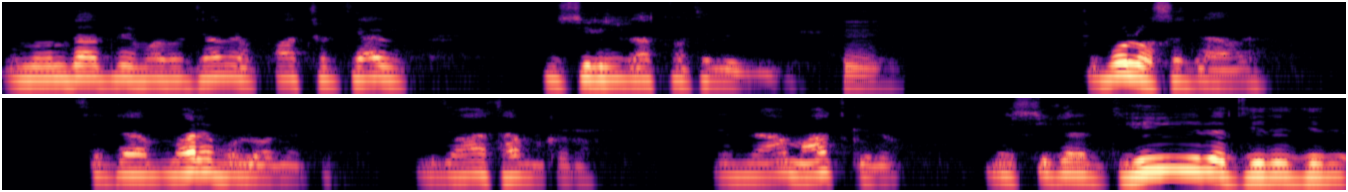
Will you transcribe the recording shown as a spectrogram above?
એનો અંદાજ નહીં મારો જ્યારે પાછળથી આવી મેં સિગરેટ હાથમાંથી લઈ લીધી હમ કે બોલો સજા આવે સજા મારે બોલવાની હતી બીજો હાથ આમ કરો એમને આમ હાથ કર્યો મેં સિગારેટ ધીરે ધીરે ધીરે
